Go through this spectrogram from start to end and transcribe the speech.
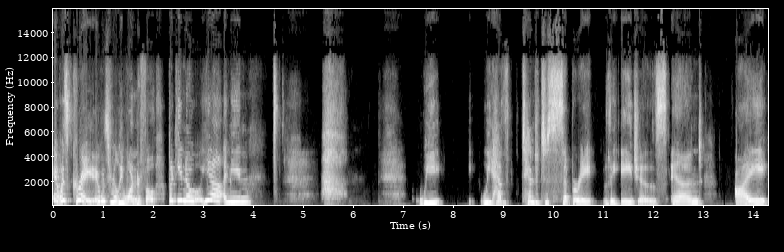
It was great. It was really wonderful. But you know, yeah, I mean, we we have tended to separate the ages and I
